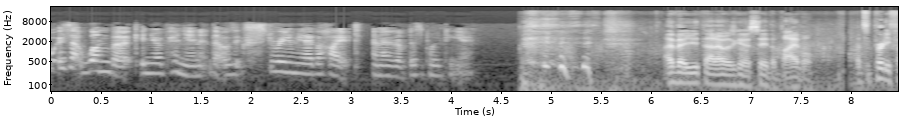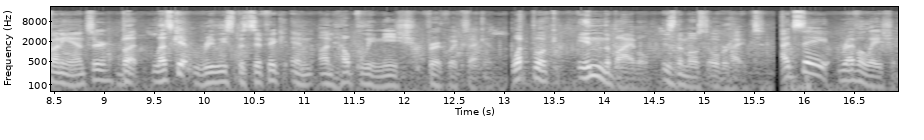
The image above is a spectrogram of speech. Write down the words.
What is that one book, in your opinion, that was extremely overhyped and ended up disappointing you? I bet you thought I was going to say the Bible. That's a pretty funny answer, but let's get really specific and unhelpfully niche for a quick second. What book in the Bible is the most overhyped? I'd say Revelation,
